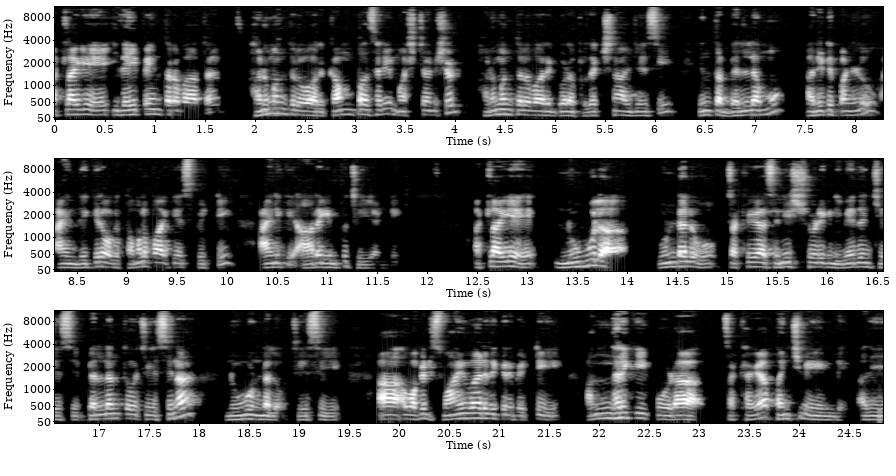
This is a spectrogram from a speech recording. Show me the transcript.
అట్లాగే ఇది అయిపోయిన తర్వాత హనుమంతుల వారు కంపల్సరీ మస్ట్ అండ్ షుడ్ హనుమంతుల వారికి కూడా ప్రదక్షిణాలు చేసి ఇంత బెల్లము అరటి పండ్లు ఆయన దగ్గర ఒక తమలపాకేసి పెట్టి ఆయనకి ఆరగింపు చేయండి. అట్లాగే నువ్వుల ఉండలు చక్కగా శనీశ్వరుడికి నివేదన చేసి బెల్లంతో చేసిన నువ్వుండలు చేసి ఆ ఒకటి స్వామివారి దగ్గర పెట్టి అందరికీ కూడా చక్కగా పంచివేయండి. అది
